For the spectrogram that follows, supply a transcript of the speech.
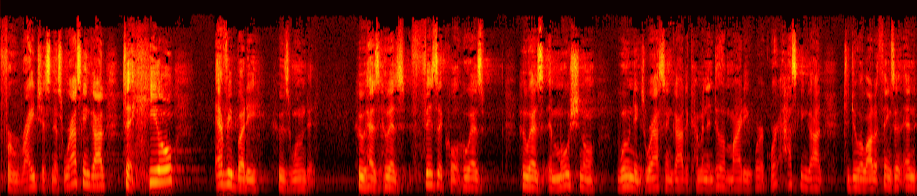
for righteousness. We're asking God to heal everybody who's wounded, who has, who has physical, who has, who has emotional woundings. We're asking God to come in and do a mighty work. We're asking God to do a lot of things. And, and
